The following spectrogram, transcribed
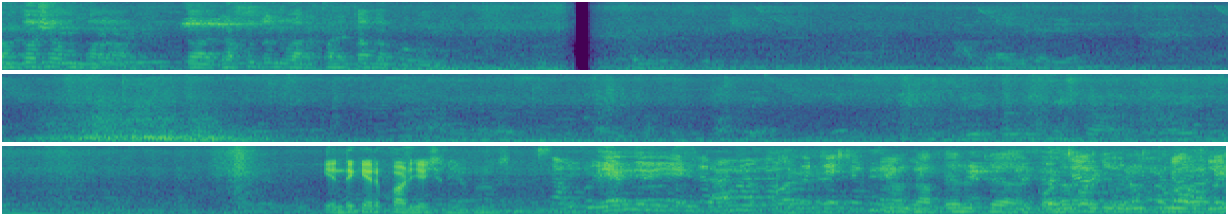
సంతోషం దక్కుతుంది వాళ్ళ ఫలితం దక్కుతుంది ఎందుకు ఏర్పాటు చేసిన నా పేరు కొండపర్తి వినోద్ కుమార్ అండి.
